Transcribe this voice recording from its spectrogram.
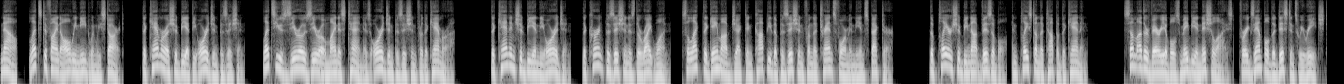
Now, let's define all we need when we start. The camera should be at the origin position. Let's use 00-10 as origin position for the camera. The cannon should be in the origin. The current position is the right one. Select the game object and copy the position from the transform in the inspector. The player should be not visible, and placed on the top of the cannon. Some other variables may be initialized, for example the distance we reached.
